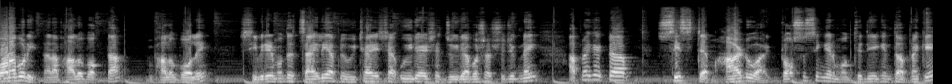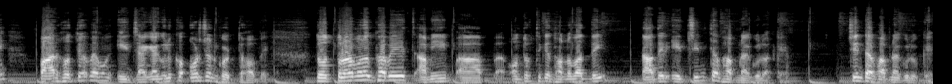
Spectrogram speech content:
বরাবরই তারা ভালো বক্তা, ভালো বলে। শিবিরের মধ্যে চাইলে আপনি উঠা এসে, উইরা এসে জুইরা বসার সুযোগ নাই। আপনাকে একটা সিস্টেম হার্ডওয়ার্ক প্রসেসিং এর মধ্যে দিয়ে কিন্তু আপনাকে পার হতে হবে এবং এই জায়গাগুলোকে অর্জন করতে হবে। তো তুলনামূলকভাবে আমি অন্তর থেকে ধন্যবাদ দিই তাদের এই চিন্তা ভাবনাগুলোকে চিন্তা ভাবনাগুলোকে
